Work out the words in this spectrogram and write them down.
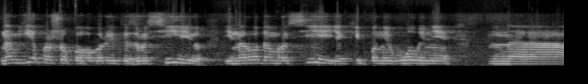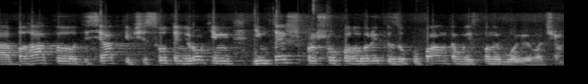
Нам є про що поговорити з Росією і народом Росії, які поневолені багато десятків чи сотень років. Їм теж про що поговорити з окупантами і з поневолювачами.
